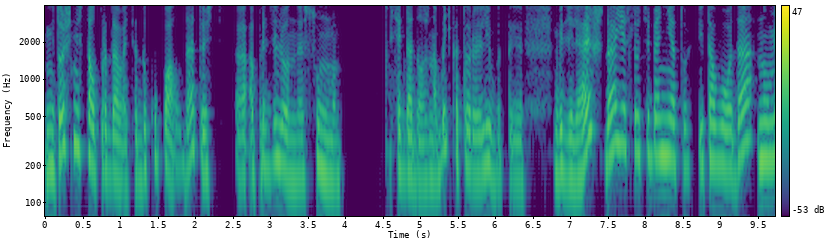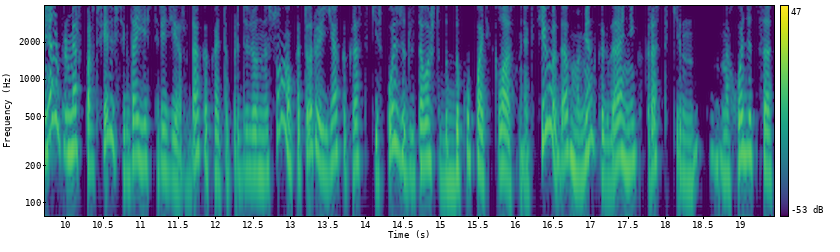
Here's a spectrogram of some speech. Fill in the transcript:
я, не то, что не стал продавать, а докупал, да, то есть а, определенная сумма всегда должна быть, которую либо ты выделяешь, да, если у тебя нету и того, да. Но у меня, например, в портфеле всегда есть резерв, да, какая-то определенная сумма, которую я как раз-таки использую для того, чтобы докупать классные активы, да, в момент, когда они как раз-таки находятся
